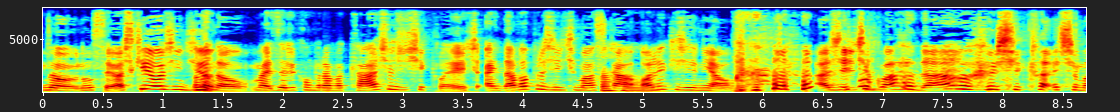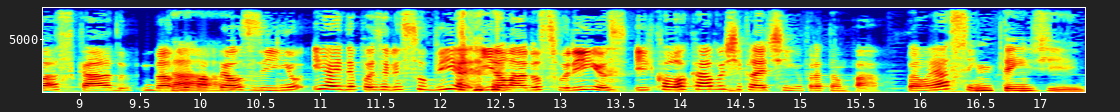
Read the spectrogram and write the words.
não, não sei. Acho que hoje em dia não. Mas ele comprava caixas de chiclete, aí dava pra gente mascar. Aham. Olha que genial. A gente guardava o chiclete mascado da- Tá. no papelzinho, e aí depois ele subia, ia lá nos furinhos e colocava o chicletinho pra tampar. Então é assim. Entendi.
